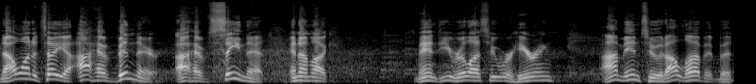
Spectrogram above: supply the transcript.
Now, I want to tell you, I have been there. I have seen that. And I'm like, man, do you realize who we're hearing? I'm into it. I love it, but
